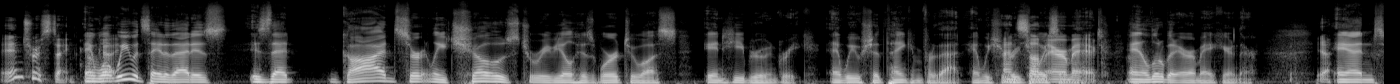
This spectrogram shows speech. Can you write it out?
interesting. And what we would say to that is is that God certainly chose to reveal His word to us in Hebrew and Greek, and we should thank Him for that, and we should And rejoice some in that. Aramaic. and a little bit of Aramaic here and there, yeah, and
